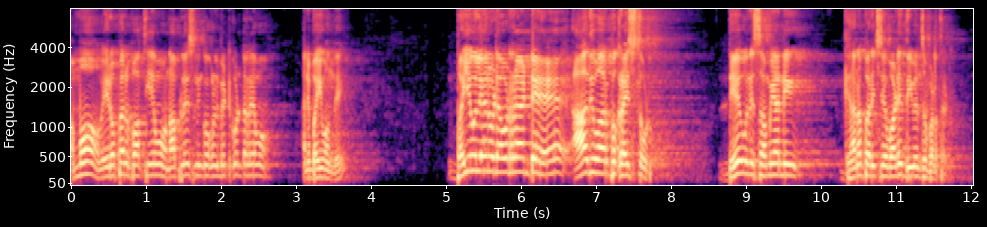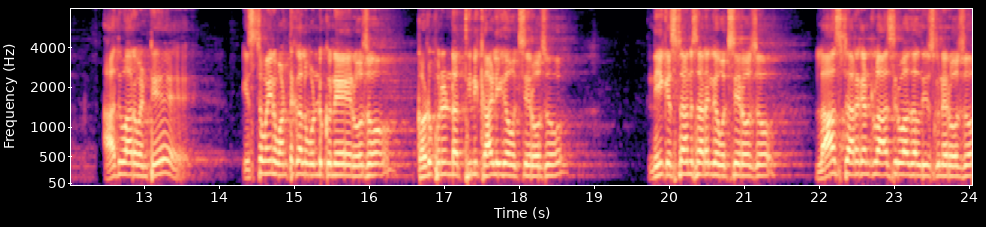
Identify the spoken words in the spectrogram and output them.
అమ్మో వెయ్యి రూపాయలు పోతాయేమో నా ప్లేస్ని ఇంకొకరు పెట్టుకుంటారేమో అని భయం ఉంది. భయం లేనుడు ఎవడరా అంటే ఆదివారపు క్రైస్తవుడు. దేవుని సమయాన్ని ఘనపరిచేవాడే దీవించబడతాడు. ఆదివారం అంటే ఇష్టమైన వంటకాలు వండుకునే రోజు కడుపు నిండా తిని ఖాళీగా వచ్చే రోజు నీకు ఇష్టానుసారంగా వచ్చే రోజు లాస్ట్ అరగంటలో ఆశీర్వాదాలు తీసుకునే రోజు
